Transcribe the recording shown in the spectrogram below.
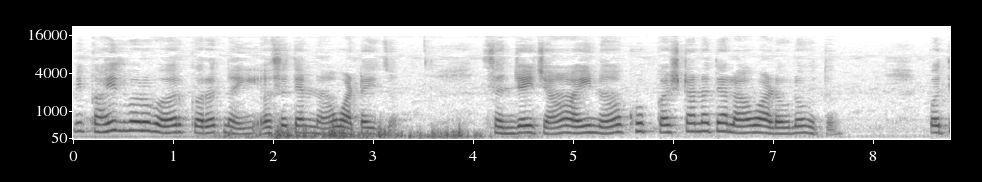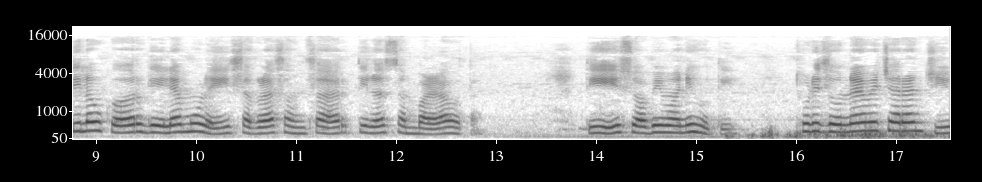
मी काहीच बरोबर करत नाही असं त्यांना वाटायचं. संजयच्या आईनं खूप कष्टानं त्याला वाढवलं होतं. पती लवकर गेल्यामुळे सगळा संसार तिनं सांभाळला होता. ती स्वाभिमानी होती. थोडी जुन्या विचारांची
